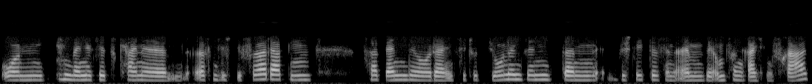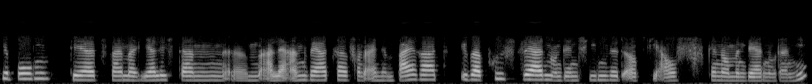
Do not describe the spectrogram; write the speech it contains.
und wenn es jetzt keine öffentlich geförderten Verbände oder Institutionen sind, dann besteht das in einem sehr umfangreichen Fragebogen, der zweimal jährlich dann ähm, alle Anwärter von einem Beirat überprüft werden und entschieden wird, ob sie aufgenommen werden oder nicht.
